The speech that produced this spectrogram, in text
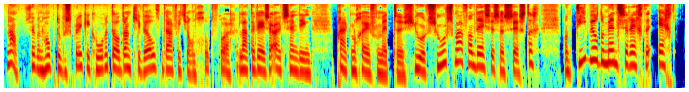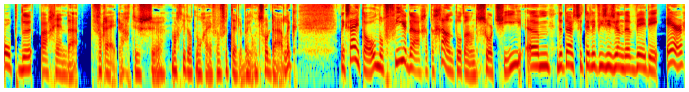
nou, ze hebben een hoop te bespreken. Ik hoor het al. Dank je wel, David-Jan Godfroy. Later deze uitzending praat ik nog even met uh, Sjoerd van D66. Want die wil de mensenrechten echt op de agenda vrijdag. Dus uh, mag hij dat nog even vertellen bij ons zo dadelijk. En ik zei het al, nog vier dagen te gaan tot aan Sochi. Um, de Duitse televisiezender WDR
